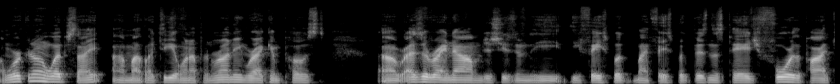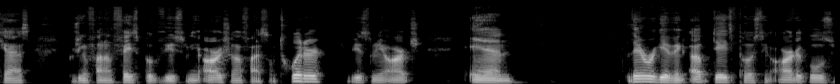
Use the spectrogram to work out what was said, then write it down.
I'm working on a website. Um, I'd like to get one up and running where I can post. Uh, as of right now, I'm just using the the Facebook my Facebook business page for the podcast, which you can find on Facebook Views from the Arch. You can find us on Twitter Views from the Arch, and there we're giving updates, posting articles,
